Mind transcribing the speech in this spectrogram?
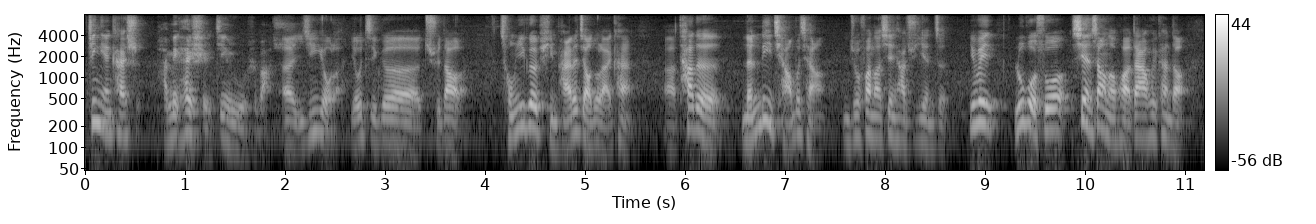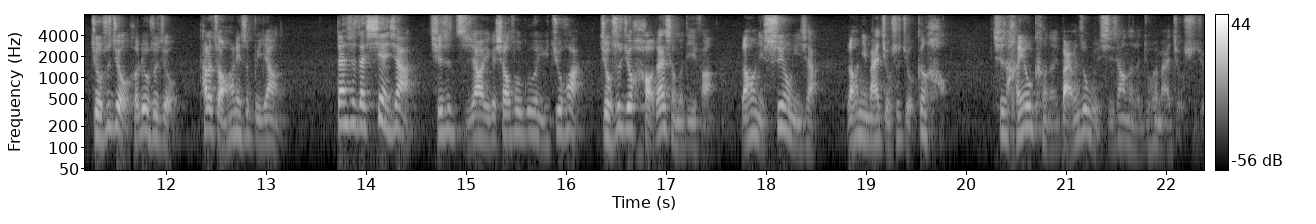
今年开始，还没开始进入是吧？呃，已经有了，有几个渠道了。从一个品牌的角度来看，啊、它的能力强不强，你就放到线下去验证。因为如果说线上的话，大家会看到九十九和六十九，它的转化率是不一样的。但是在线下，其实只要一个销售顾问一句话，九十九好在什么地方，然后你试用一下，然后你买九十九更好，其实很有可能百分之五十以上的人就会买九十九。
